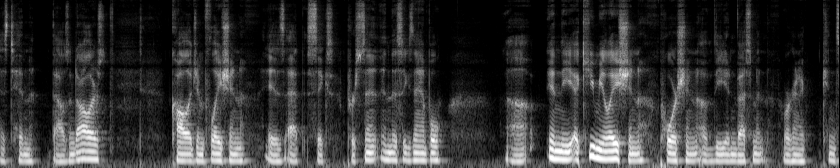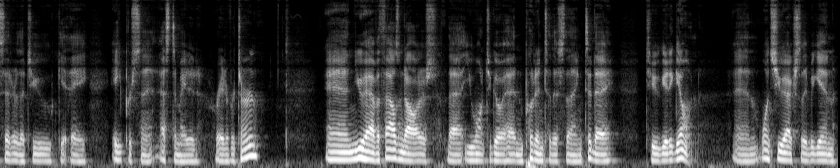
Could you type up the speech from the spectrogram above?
is $10,000. College inflation is at 6% in this example. Uh, in the accumulation portion of the investment, we're going to consider that you get a 8% estimated rate of return. And you have $1,000 that you want to go ahead and put into this thing today to get it going. And once you actually begin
